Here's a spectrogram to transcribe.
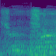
situation.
